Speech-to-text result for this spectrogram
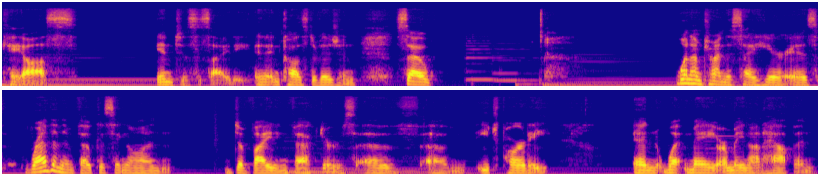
chaos into society and, and cause division. So, what I'm trying to say here is rather than focusing on dividing factors of um, each party and what may or may not happen.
